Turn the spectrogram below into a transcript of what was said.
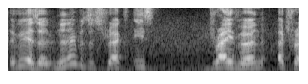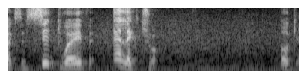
The name of the tracks is Driven Attracts Synthwave Electro. Ok.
